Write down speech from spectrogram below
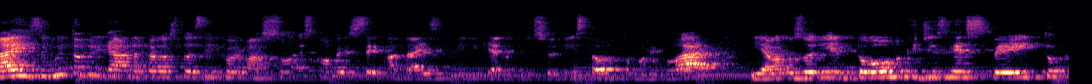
Thaís, muito obrigada pelas suas informações. Conversei com a Thaís Fini, que é nutricionista ortomolecular, e ela nos orientou no que diz respeito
